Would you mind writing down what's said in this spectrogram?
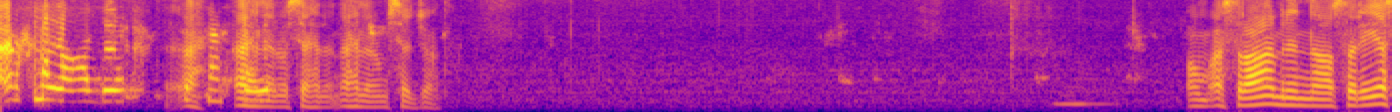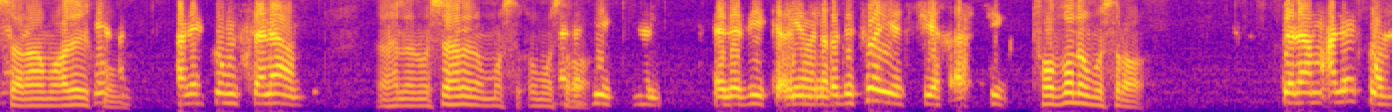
رحم الله والديك أه- أهلا وسهلا أهلا ومسجد أم أسراء من الناصرية السلام عليكم. عليكم السلام. أهلا وسهلا أم هلا أسراء. بيك هلا بيك أيوه أنا غدت ويا الشيخ احكي تفضلوا أم أسراء. السلام عليكم.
